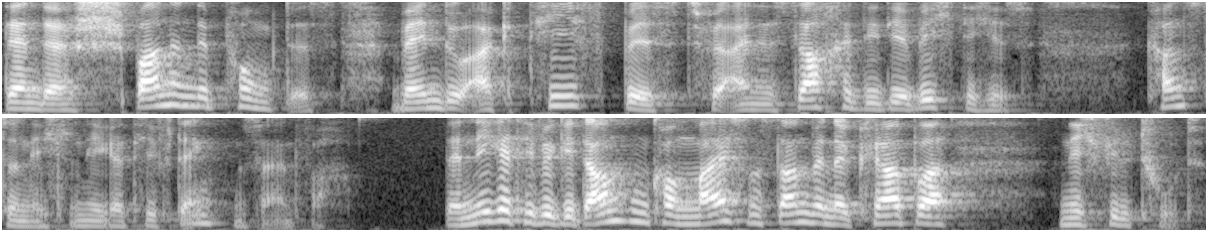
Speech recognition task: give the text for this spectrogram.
Denn der spannende Punkt ist, wenn du aktiv bist für eine Sache, die dir wichtig ist, kannst du nicht negativ denken, ist einfach. Denn negative Gedanken kommen meistens dann, wenn der Körper nicht viel tut.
